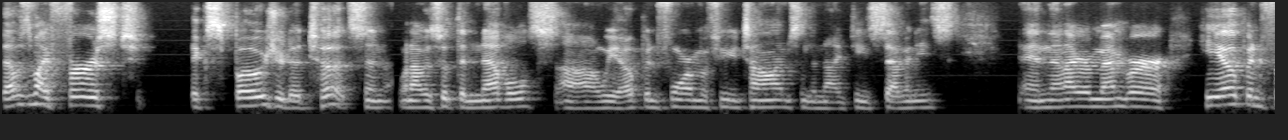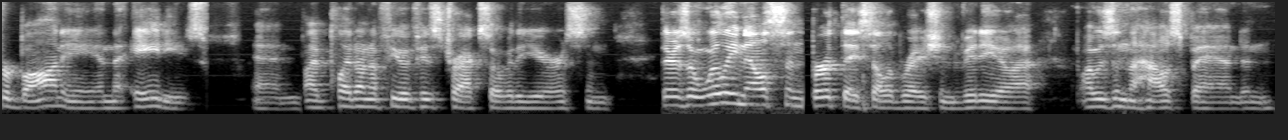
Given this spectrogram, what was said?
that was my first exposure to Toots. And when I was with the Nevilles, uh, we opened for him a few times in the 1970s. And then I remember he opened for Bonnie in the 80s. And I played on a few of his tracks over the years. And there's a Willie Nelson birthday celebration video. I, I was in the house band and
